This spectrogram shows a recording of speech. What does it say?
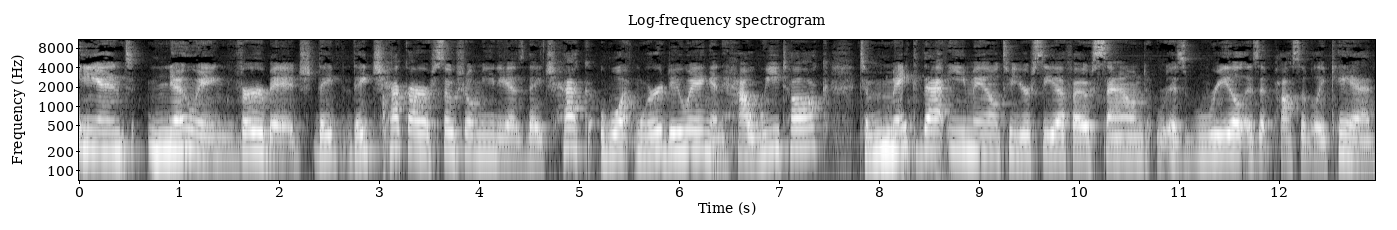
and knowing verbiage they they check our social medias. They check what we're doing and how we talk to mm. make that email to your CFO sound as real as it possibly can.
